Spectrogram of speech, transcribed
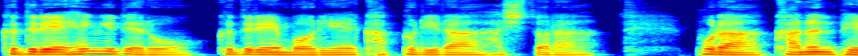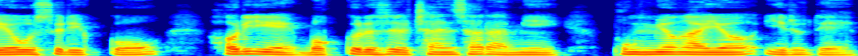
그들의 행위대로 그들의 머리에 갚으리라 하시더라. 보라 가는 베옷을 입고 허리에 먹그릇을 찬 사람이 복명하여 이르되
